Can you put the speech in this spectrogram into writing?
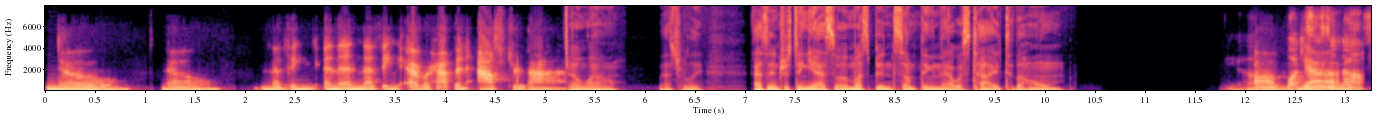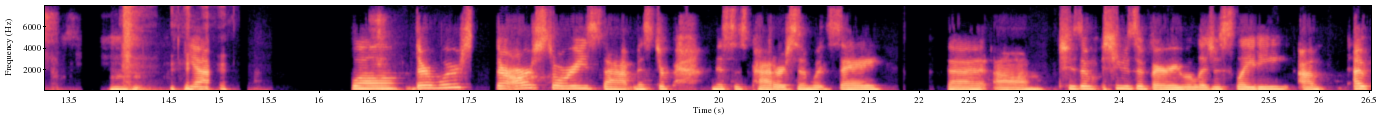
No, no, nothing. And then nothing ever happened after that. Oh wow, that's really that's interesting. Yeah, so it must have been something that was tied to the home. yeah. Um, Once is enough. Yeah. Well, there were there are stories that Mr. Pa- Mrs. Patterson would say that um, she's a she was a very religious lady. Um, I,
